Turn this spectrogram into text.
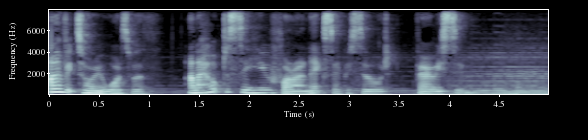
I'm Victoria Wadsworth, and I hope to see you for our next episode very soon.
